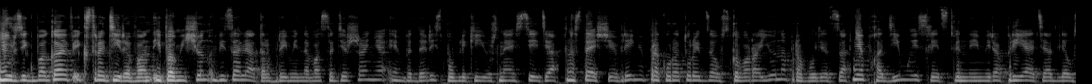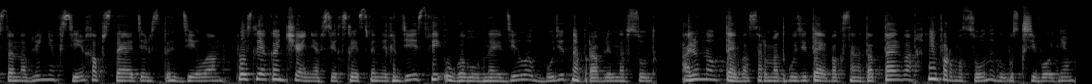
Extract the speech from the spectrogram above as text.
Юрзик Багаев экстрадирован и помещен в изолятор временного содержания МВД Республики Южная Осетия. В настоящее время прокуратурой Дзауского района проводятся необходимые следственные мероприятия для установления всех обстоятельств дела. После окончания всех следственных действий уголовное дело будет направлено в суд. Алена Утаева, Сармат Гузитаева, Оксана Татаева. Информационный выпуск сегодня.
